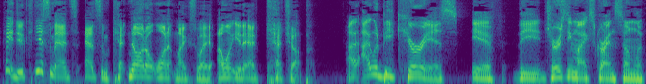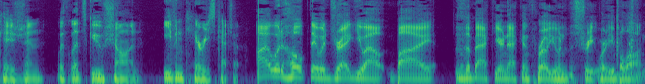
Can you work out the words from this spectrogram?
"Hey, dude, can you some add add some ketchup? No, I don't want it Mike's way. I want you to add ketchup." I, I would be curious if the Jersey Mike's Grindstone location with Let's Go Sean even carries ketchup. I would hope they would drag you out by the back of your neck and throw you into the street where you belong.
